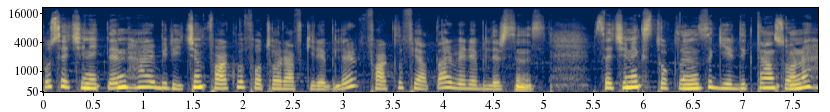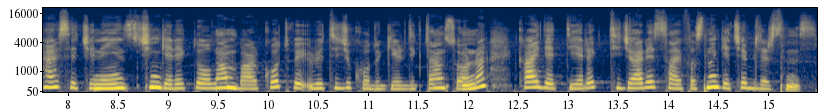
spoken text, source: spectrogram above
Bu seçeneklerin her biri için farklı fotoğraf girebilir, farklı fiyatlar verebilirsiniz. Seçenek stoklarınızı girdikten sonra her seçeneğiniz için gerekli olan barkod ve üretici kodu girdikten sonra kaydet diyerek ticaret sayfasına geçebilirsiniz.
